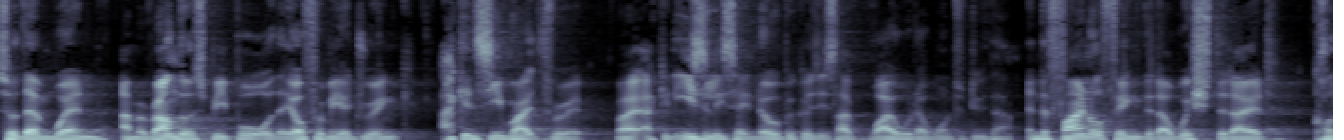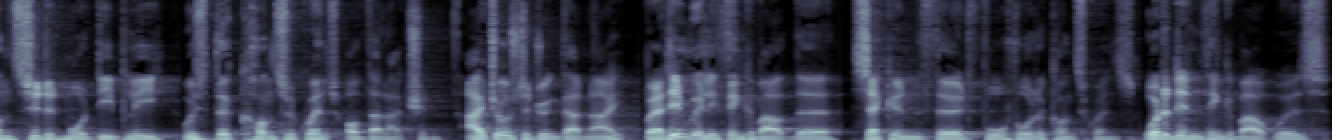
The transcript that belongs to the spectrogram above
So then when I'm around those people or they offer me a drink, I can see right through it, right? I can easily say no because it's like, why would I want to do that? And the final thing that I wish that I had considered more deeply was the consequence of that action. I chose to drink that night, but I didn't really think about the second, third, fourth order consequence. What I didn't think about was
